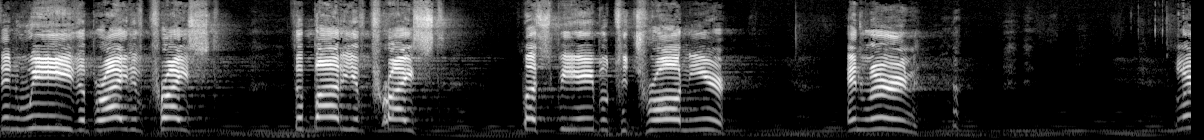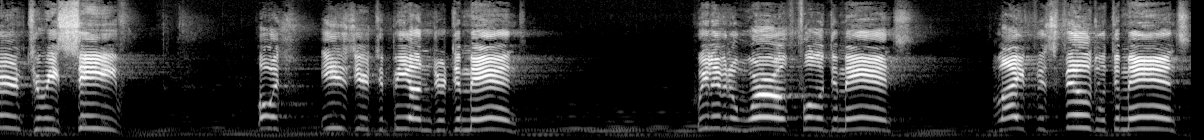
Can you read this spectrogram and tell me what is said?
then we, the bride of Christ, the body of Christ, must be able to draw near and learn learn to receive. Oh, it's easier to be under demand. We live in a world full of demands. Life is filled with demands.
